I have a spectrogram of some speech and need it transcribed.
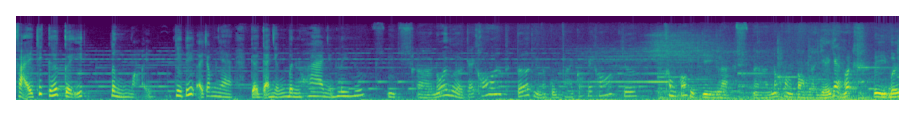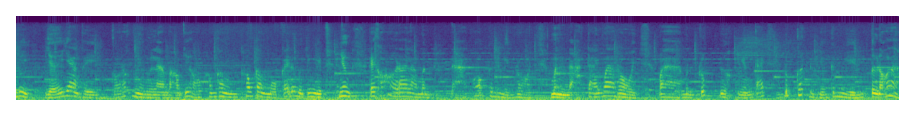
phải thiết kế kỹ từng mọi chi tiết ở trong nhà kể cả những bình hoa những ly nước ừ. à, nói về cái khó thực tế thì nó cũng phải có cái khó chứ không có việc gì là à, nó hoàn toàn là dễ dàng hết. Vì bởi vì dễ dàng thì có rất nhiều người làm và học chứ họ không cần không cần một cái đơn vị chuyên nghiệp. Nhưng cái khó ở đây là mình đã có kinh nghiệm rồi mình đã trải qua rồi và mình rút được những cái đúc kết được những kinh nghiệm. Từ đó là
